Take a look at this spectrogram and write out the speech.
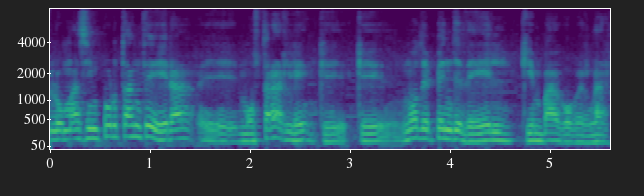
lo más importante era eh, mostrarle que, que no depende de él quién va a gobernar,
